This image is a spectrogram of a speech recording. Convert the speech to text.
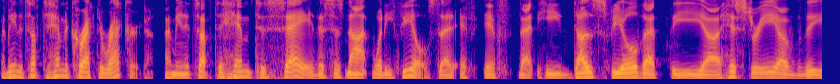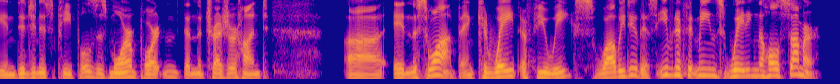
I mean, it's up to him to correct the record. I mean, it's up to him to say this is not what he feels. That if if that he does feel that the uh, history of the indigenous peoples is more important than the treasure hunt uh, in the swamp, and could wait a few weeks while we do this, even if it means waiting the whole summer,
